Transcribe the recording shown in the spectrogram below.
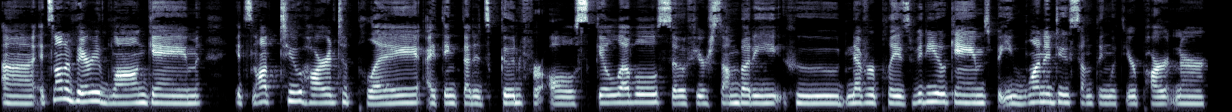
uh, it's not a very long game. It's not too hard to play. I think that it's good for all skill levels. So if you're somebody who never plays video games, but you want to do something with your partner,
